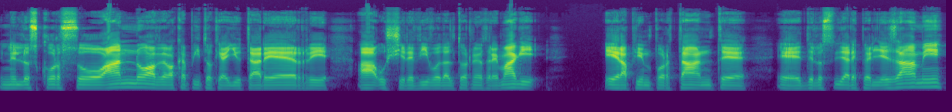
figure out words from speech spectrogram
Nello scorso anno aveva capito che aiutare Harry a uscire vivo dal torneo tra i maghi era più importante eh, dello studiare per gli esami,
